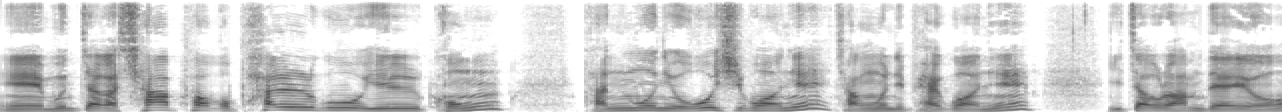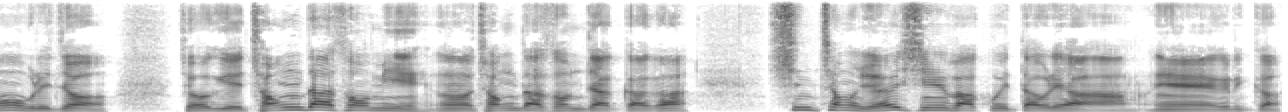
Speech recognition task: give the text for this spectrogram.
예, 문자가 샵하고 8910 단문이 50원이 장문이 100원이 이 짝으로 하면 돼요. 우리 저 저기 정다솜이 어 정다솜 작가가 신청을 열심히 받고 있다 그래야. 예, 그러니까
